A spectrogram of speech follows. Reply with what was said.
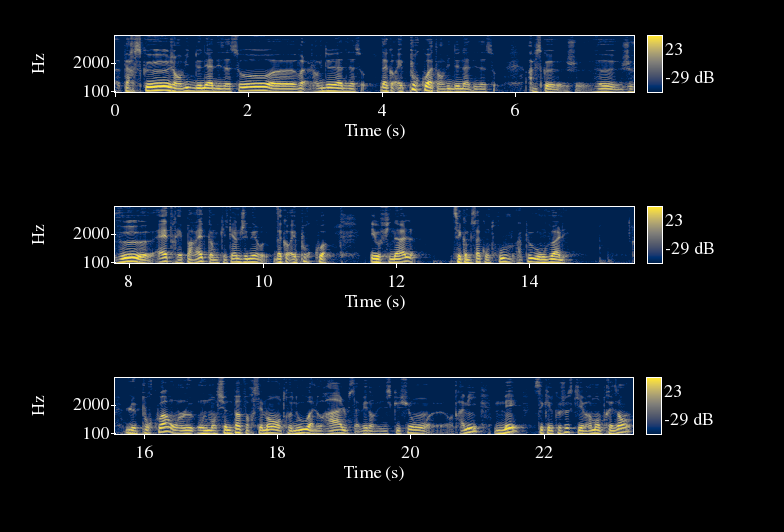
Euh, Parce que j'ai envie de donner à des assos, euh, voilà, j'ai envie de donner à des assos. D'accord, et pourquoi tu as envie de donner à des assos? Ah, parce que je veux, je veux être et paraître comme quelqu'un de généreux. D'accord, et pourquoi? Et au final, c'est comme ça qu'on trouve un peu où on veut aller. Le pourquoi, on le, le mentionne pas forcément entre nous, à l'oral, vous savez, dans des discussions euh, entre amis, mais c'est quelque chose qui est vraiment présent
